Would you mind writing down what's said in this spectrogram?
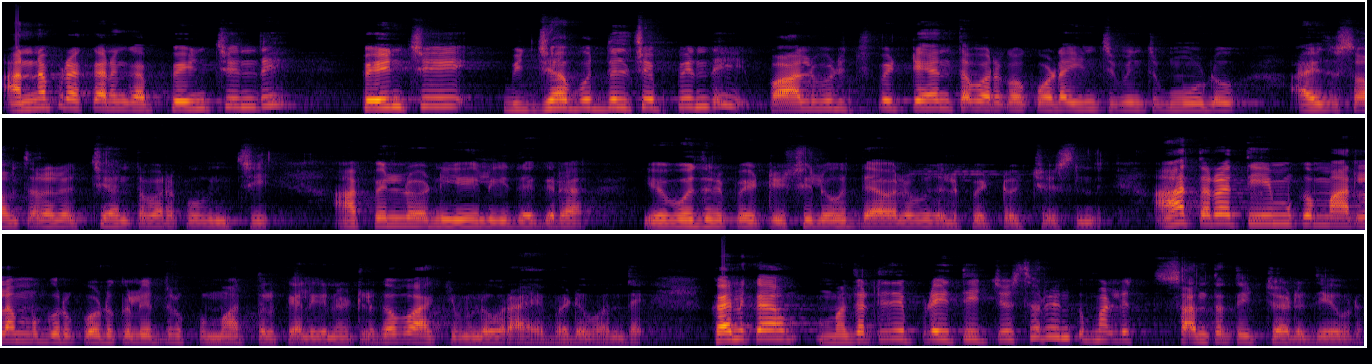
అన్న ప్రకారంగా పెంచింది పెంచి విద్యాబుద్ధులు చెప్పింది పాలు విడిచిపెట్టేంత వరకు కూడా ఇంచుమించు మూడు ఐదు సంవత్సరాలు వచ్చేంత వరకు ఉంచి ఆ పిల్లోని ఏలి దగ్గర వదిలిపెట్టి శిలువ దేవలు వదిలిపెట్టి వచ్చేసింది. ఆ తర్వాత ఈమెకు మరలా ముగ్గురు కొడుకులు ఇద్దరు కుమార్తెలు కలిగినట్లుగా వాక్యంలో వ్రాయబడి ఉంది. కనుక మొదటిది ఎప్పుడైతే ఇచ్చేస్తారో ఇంక మళ్ళీ సంతతి ఇచ్చాడు దేవుడు.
